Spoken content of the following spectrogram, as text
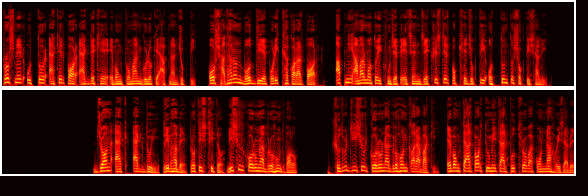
প্রশ্নের উত্তর একের পর এক দেখে এবং প্রমাণগুলোকে আপনার যুক্তি ও সাধারণ বোধ দিয়ে পরীক্ষা করার পর, আপনি আমার মতোই খুঁজে পেয়েছেন যে খ্রিস্টের পক্ষে যুক্তি অত্যন্ত শক্তিশালী। জন এক এক দুই, রিভাবে প্রতিষ্ঠিত, যিশুর করুণা গ্রহণ বল। শুধু যিশুর করুণা গ্রহণ করা বাকি, এবং তারপর তুমি তার পুত্র বা কন্যা হয়ে যাবে।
